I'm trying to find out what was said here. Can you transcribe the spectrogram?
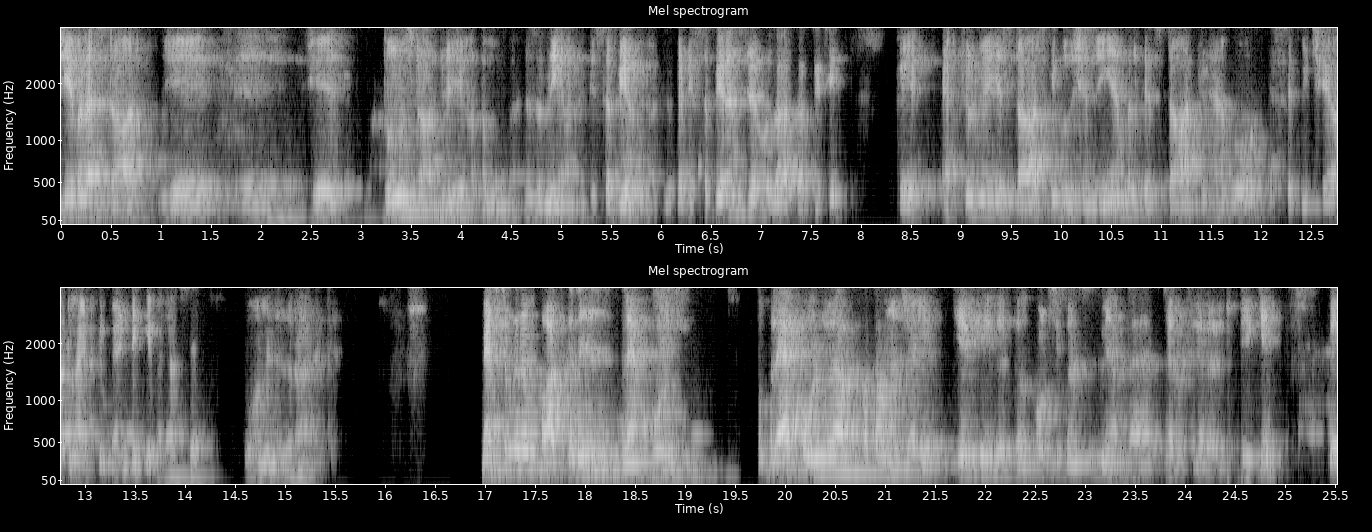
ये वाला स्टार, ये ये दोनों स्टार जो है, ये खत्म हो गए, नज़र नहीं आ रहे डिसअपियर हो गए। जिसका डिसअपियरेंस जो है, वो ज़ाहिर करती थी कि एक्चुअल में ये स्टार्स की पोजीशन नहीं है, बल्कि स्टार जो है, वो इससे पीछे और लाइट की बैंडिंग की वजह से वो हमें नज़र आ रहे थे। नेक्स्ट अगर हम बात करें ब्लैक होल की तो ब्लैक होल जो है, आपको पता होना चाहिए, ये भी एक कॉन्सिक्वेंसेज में आता है जनरल रिलेटिविटी कि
